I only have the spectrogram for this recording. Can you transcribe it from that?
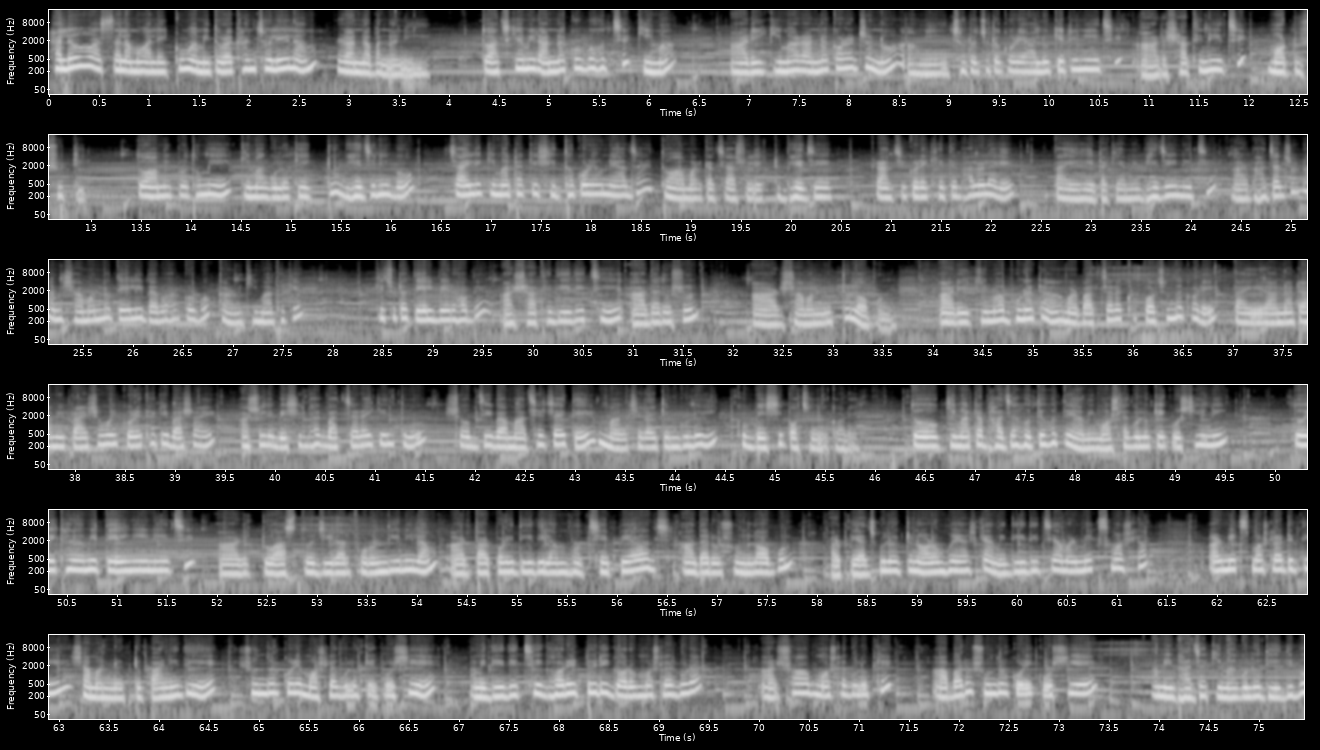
Hello, আসসালামু আলাইকুম। আমি তোরা খান চলে এলাম রান্না বান্না নিয়ে। তো আজকে আমি রান্না করব হচ্ছে কিমা। আর এই কিমা রান্না করার জন্য আমি ছোট ছোট করে আলু কেটে নিয়েছি আর সাথে নিয়েছি মটরশুঁটি। তো আমি প্রথমে কিমাগুলোকে একটু ভেজে নিব। চাইলে কিমাটাকে সিদ্ধ করেও নেওয়া যায়। তো আমার কাছে আসলে একটু ভেজে, ক্রাঞ্চি করে খেতে ভালো লাগে। তাই এটাকে আমি ভেজেই নিচ্ছি। আর ভাজার জন্য আমি সামান্য তেলই ব্যবহার করব। কারণ কিমা থেকে কিছুটা তেল বের হবে, আর সাথে দিয়ে দিচ্ছি আদা রসুন আর সামান্য একটু লবণ। আর এই কিমা ভুনাটা আমার বাচ্চারা খুব পছন্দ করে, তাই এই রান্নাটা আমি প্রায় সময় করে থাকি বাসায়। আসলে বেশিরভাগ বাচ্চারাই কিন্তু সবজি বা মাছের চাইতে মাংসের আইটেমগুলোই খুব বেশি পছন্দ করে। তো কিমাটা ভাজা হতে হতে আমি মশলাগুলোকে কষিয়ে নিই তো এখানে আমি তেল নিয়ে নিয়েছি আর একটু আস্ত জিরার ফোড়ন দিয়ে নিলাম। আর তারপরে দিয়ে দিলাম হচ্ছে পেঁয়াজ, আদা, রসুন, লবণ। আর পেঁয়াজগুলো একটু নরম হয়ে আসলে আমি দিয়ে দিচ্ছি আমার মিক্স মশলা। আর মিক্স মশলাটা দিয়ে সামান্য একটু পানি দিয়ে সুন্দর করে মশলাগুলোকে কষিয়ে আমি দিয়ে দিচ্ছি ঘরের তৈরি গরম মশলার গুঁড়া। আর সব মশলাগুলোকে আবারও সুন্দর করে কষিয়ে আমি ভাজা কিমাগুলো দিয়ে দিব।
